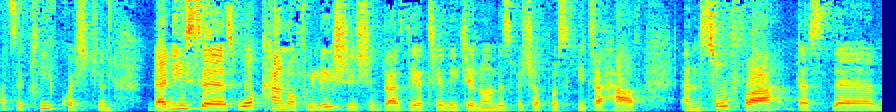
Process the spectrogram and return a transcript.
That's a key question. Danny says, what kind of relationship does the Attorney General and the Special Prosecutor have? And so far, does the,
